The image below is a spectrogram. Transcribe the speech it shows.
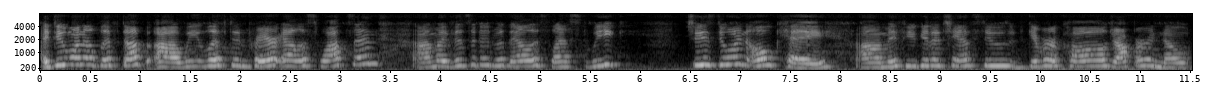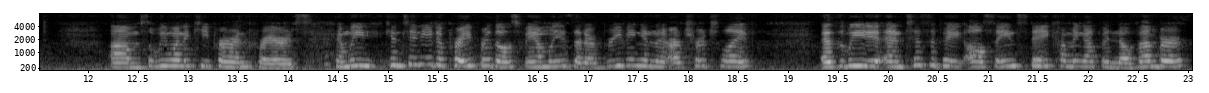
I do want to lift up, uh, we lift in prayer Alice Watson. Um, I visited with Alice last week. She's doing okay. Um, if you get a chance to give her a call, drop her a note. Um, so we want to keep her in prayers. And we continue to pray for those families that are grieving in the, our church life as we anticipate All Saints Day coming up in November.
